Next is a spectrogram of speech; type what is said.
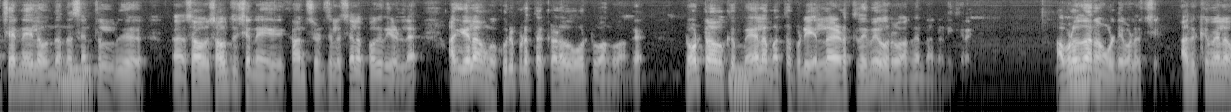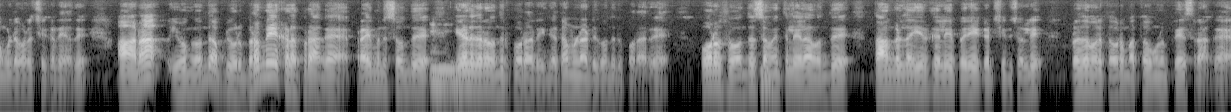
சென்னையில வந்து அந்த. சென்ட்ரல் சவுத் சென்னை கான்ஸ்டியூன்சியில் சில பகுதிகளில் அங்கெல்லாம் அவங்க குறிப்பிடத்தக்க அளவு ஓட்டு வாங்குவாங்க. நோட்டாவுக்கு. மேல மற்றபடி எல்லா இடத்துலையுமே வருவாங்கன்னு நான் நினைக்கிறேன். அவ்வளவுதான் அவங்களுடைய வளர்ச்சி. அதுக்கு மேல அவங்களுடைய வளர்ச்சி கிடையாது. ஆனா இவங்க வந்து அப்படி ஒரு பிரமையை கிளப்புறாங்க. பிரைம் மினிஸ்டர் வந்து. ஏழு தடவை வந்துட்டு போறாரு இங்க தமிழ்நாட்டுக்கு வந்துட்டு போறாரு. போற ச- வந்த சமயத்துல எல்லாம் வந்து தாங்கள் தான் இருக்கிறதுலே பெரிய கட்சின்னு சொல்லி பிரதமரை தவிர மற்றவங்களும் பேசுறாங்க.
